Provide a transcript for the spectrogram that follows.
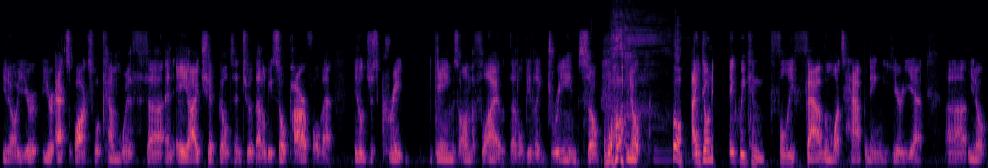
you know your your Xbox will come with an AI chip built into it that'll be so powerful that it'll just create games on the fly that'll be like dreams. So Whoa. you know, I don't think we can fully fathom what's happening here yet. Uh, you know,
